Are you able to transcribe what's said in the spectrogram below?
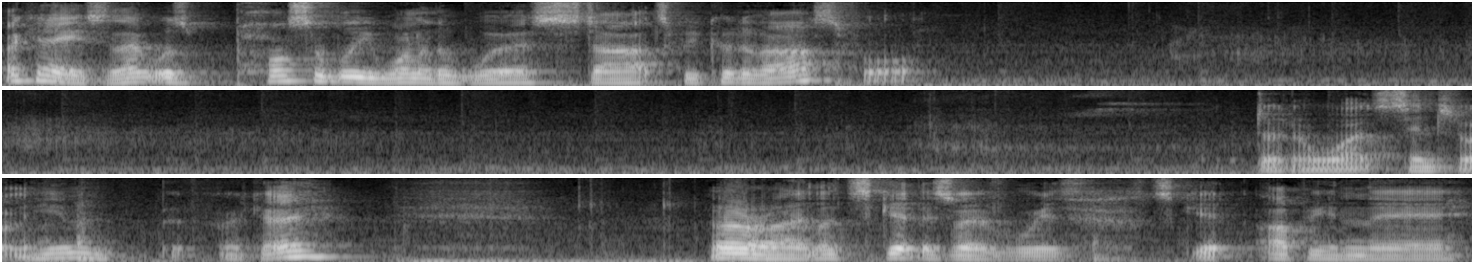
Okay, so that was possibly one of the worst starts we could have asked for. Don't know why it's centered on him, but okay. Alright, let's get this over with. Let's get up in there.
